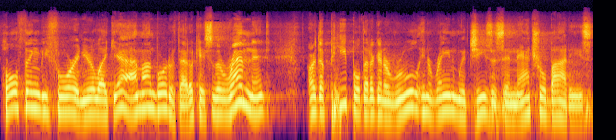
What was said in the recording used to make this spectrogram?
whole thing before, and you're like, Yeah, I'm on board with that. Okay, so the remnant are the people that are going to rule and reign with Jesus in natural bodies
